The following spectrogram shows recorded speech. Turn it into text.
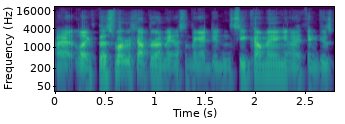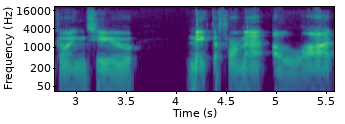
Uh, like the Smuggler's Copter Unban is something I didn't see coming, and I think is going to make the format a lot.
